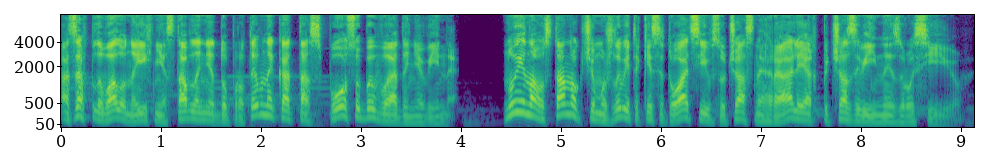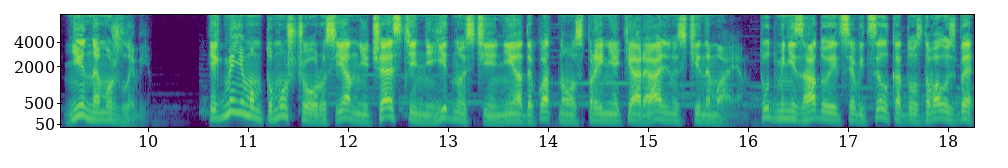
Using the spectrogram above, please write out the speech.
а це впливало на їхнє ставлення до противника та способи ведення війни. Ну і наостанок, чи можливі такі ситуації в сучасних реаліях під час війни з Росією? Ні, неможливі. Як мінімум, тому що у росіян ні честі, ні гідності, ні адекватного сприйняття реальності немає. Тут мені згадується відсилка до, здавалось би,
